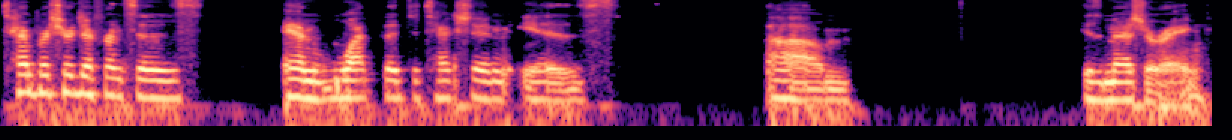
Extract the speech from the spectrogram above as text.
temperature differences and what the detection is um, is measuring.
